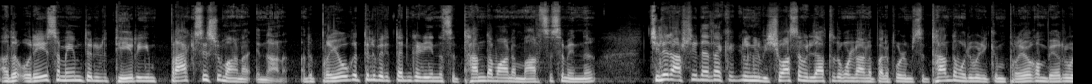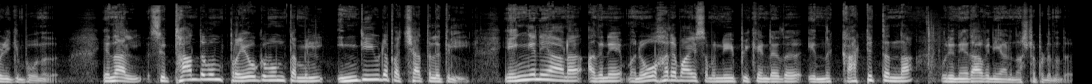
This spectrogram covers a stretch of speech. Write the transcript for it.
അത് ഒരേ സമയം തന്നെ ഒരു തിയറിയും പ്രാക്സിസുമാണ് എന്നാണ്. അത് പ്രയോഗത്തിൽ വരുത്താൻ കഴിയുന്ന സിദ്ധാന്തമാണ് മാർസിസം എന്ന്. ചില രാഷ്ട്രീയ നേതാക്കൾക്ക് വിശ്വാസമില്ലാത്തത് കൊണ്ടാണ് പലപ്പോഴും സിദ്ധാന്തം ഒരു വഴിക്കും പ്രയോഗം വേറൊരു വഴിക്കും പോകുന്നത്. എന്നാൽ സിദ്ധാന്തവും പ്രയോഗവും തമ്മിൽ ഇന്ത്യയുടെ പശ്ചാത്തലത്തിൽ എങ്ങനെയാണ് അതിനെ മനോഹരമായി സമന്വയിപ്പിക്കേണ്ടത് എന്ന് കാട്ടിത്തന്ന ഒരു നേതാവിനെയാണ് നഷ്ടപ്പെടുന്നത്.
